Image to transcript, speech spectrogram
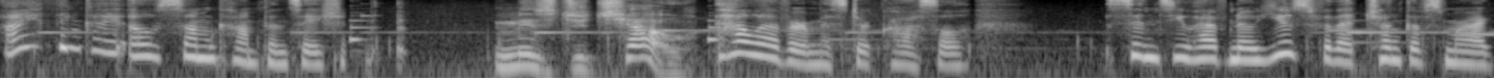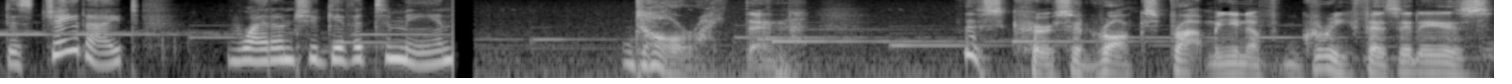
I think I owe some compensation. Ms. Jiqiao. However, Mr. Crossell, since you have no use for that chunk of Smaragdus jadeite, why don't you give it to me and All right then. This cursed rock's brought me enough grief as it is.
